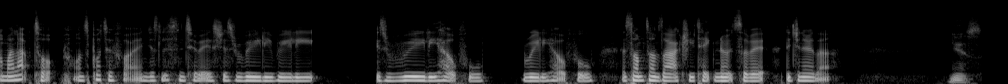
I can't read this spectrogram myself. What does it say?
on my laptop on Spotify and just listen to it. It's just really, really, it's really helpful, really helpful. And sometimes I actually take notes of it. Did you know that? Yes,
